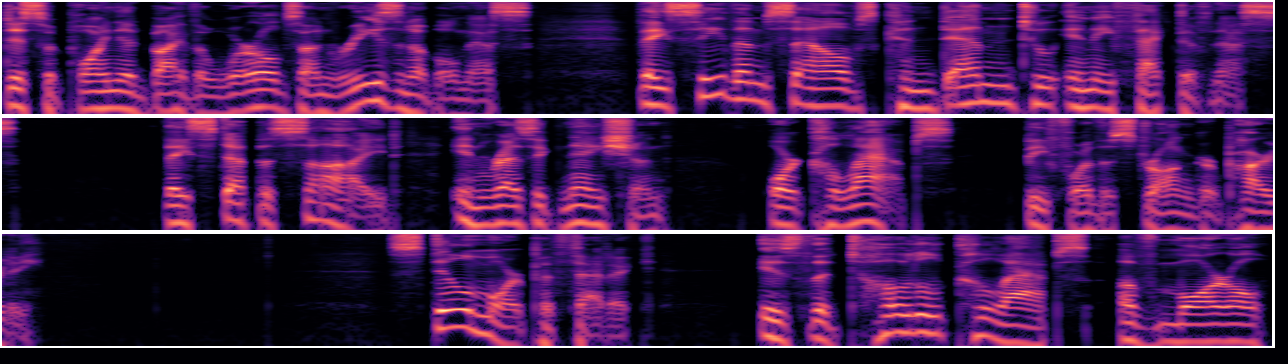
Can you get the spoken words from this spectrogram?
Disappointed by the world's unreasonableness, they see themselves condemned to ineffectiveness. They step aside in resignation or collapse before the stronger party. Still more pathetic is the total collapse of moral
